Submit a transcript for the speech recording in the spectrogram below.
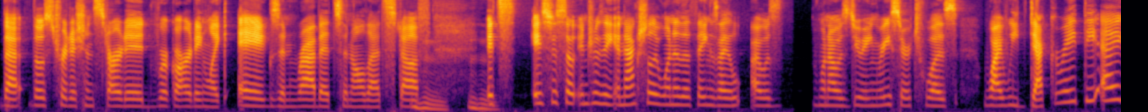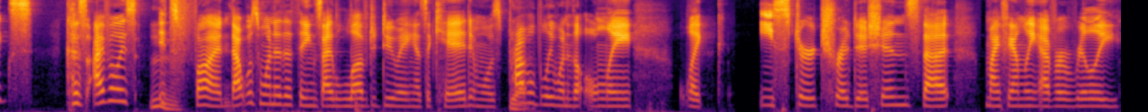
That those traditions started regarding like eggs and rabbits and all that stuff. Mm-hmm. Mm-hmm. It's it's just so interesting. And actually, one of the things I I was when I was doing research was why we decorate the eggs. Cause I've always it's Mm. fun. That was one of the things I loved doing as a kid, and was Yeah. probably one of the only like Easter traditions that my family ever really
